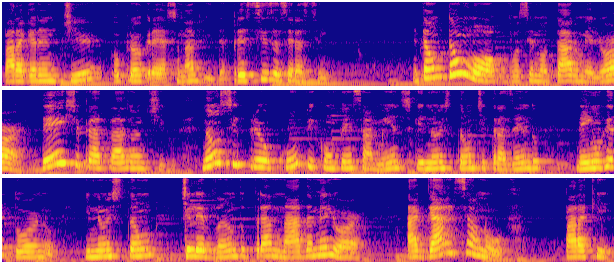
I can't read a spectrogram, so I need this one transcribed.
para garantir o progresso na vida. Precisa ser assim. Então, tão logo você notar o melhor, deixe para trás o antigo. Não se preocupe com pensamentos que não estão te trazendo nenhum retorno, que não estão te levando para nada melhor. Agarre-se ao novo, para que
